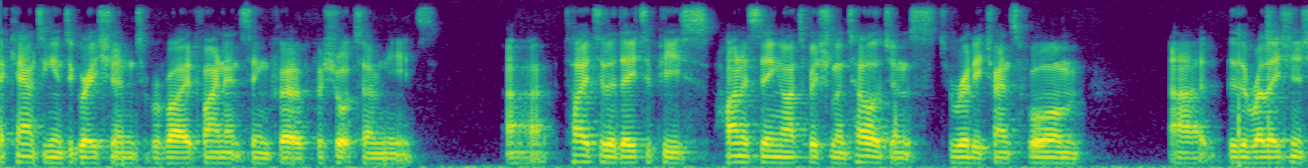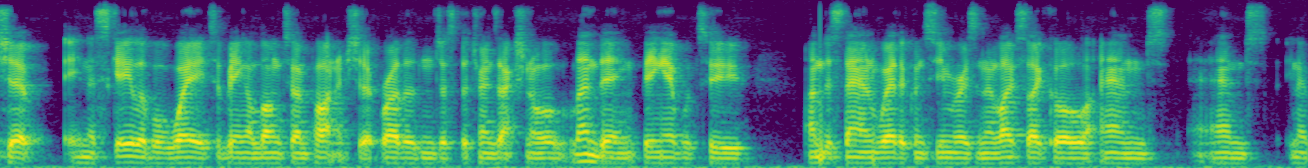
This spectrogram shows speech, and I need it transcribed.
accounting integration to provide financing for, for short-term needs. Uh, tied to the data piece, harnessing artificial intelligence to really transform uh, the relationship in a scalable way to being a long-term partnership rather than just the transactional lending, being able to understand where the consumer is in their life cycle and and you know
